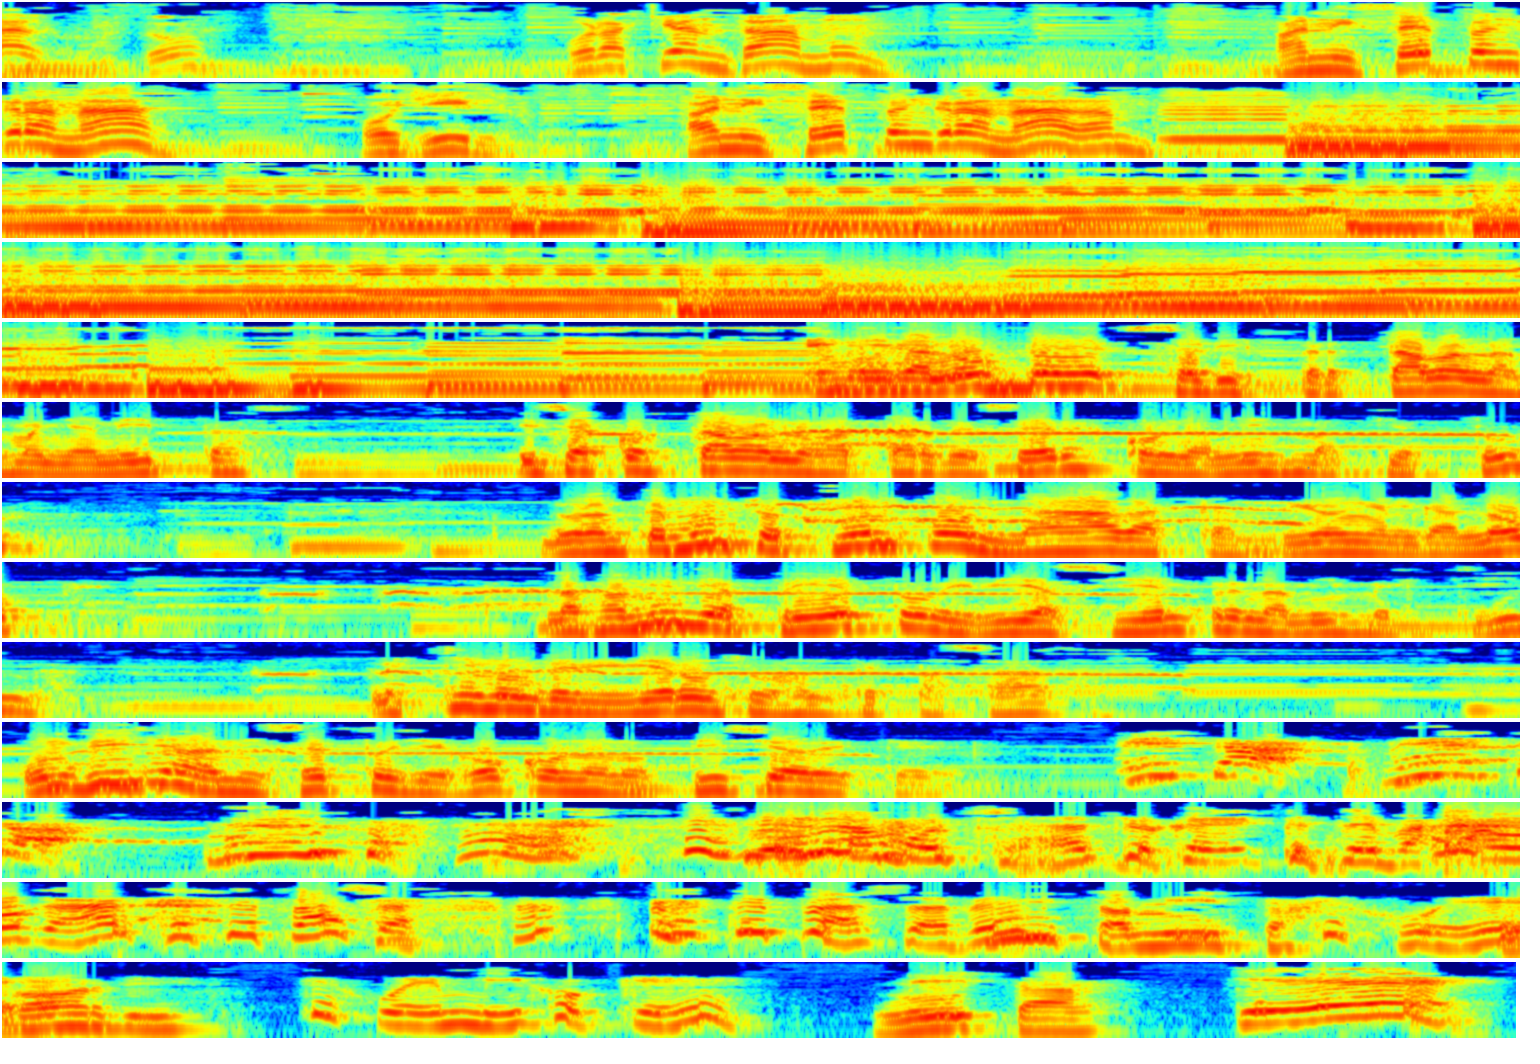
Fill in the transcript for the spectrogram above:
tal, gordo? Por aquí andamos. Paniceto en Granada. Oílo, paniceto en Granada. En el galope se despertaban las mañanitas y se acostaban los atardeceres con la misma quietud. Durante mucho tiempo nada cambió en el galope. La familia Prieto vivía siempre en la misma esquina, la esquina donde vivieron sus antepasados. Un día Aniceto llegó con la noticia de que... ¡Mita! ¡Mita! ¡Mita! Mira, muchacho, que, que te vas a ahogar. ¿Qué te pasa? ¿Ah? ¿Qué te pasa? Ven. Mita, Mita. ¿Qué fue? Gordi. ¿Qué fue, mijo? ¿Qué? Mita, ¿Qué?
